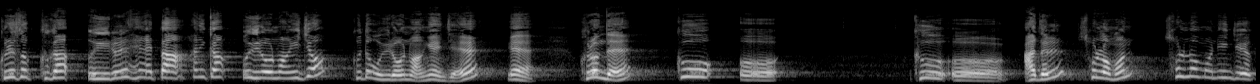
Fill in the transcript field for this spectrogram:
그래서 그가 의를 행했다 하니까 의로운 왕이죠? 그도 의로운 왕이에요, 이제. 예. 그런데 그, 어, 그 어, 아들 솔로몬, 솔로몬이 이제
